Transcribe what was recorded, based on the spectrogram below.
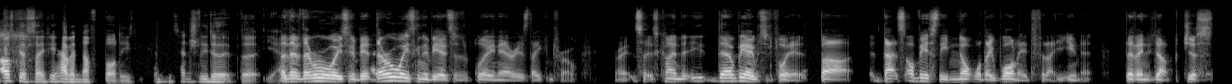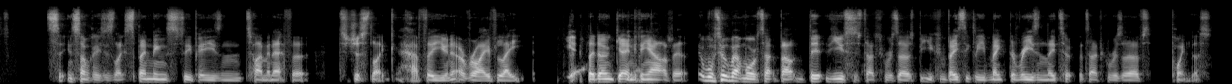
I was going to say if you have enough bodies, you can potentially do it. But yeah, they're, they're always going to be they're always going to be able to deploy in areas they control, right? So it's kind of they'll be able to deploy it, but that's obviously not what they wanted for that unit. They've ended up just in some cases like spending CPs and time and effort to just like have their unit arrive late. Yeah. they don't get anything out of it. We'll talk about more ta- about the use of tactical reserves, but you can basically make the reason they took the tactical reserves pointless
